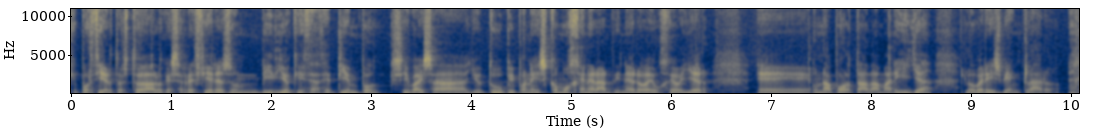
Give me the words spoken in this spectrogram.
Que por cierto, esto a lo que se refiere es un vídeo que hice hace tiempo. Si vais a YouTube y ponéis cómo generar dinero Euge Oyer, eh, una portada amarilla, lo veréis bien claro.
